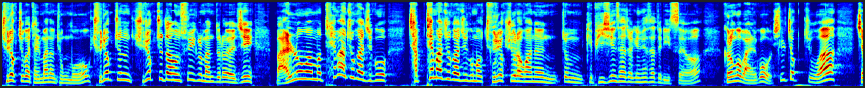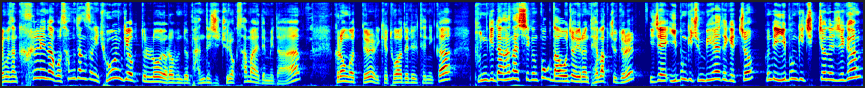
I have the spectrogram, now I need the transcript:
주력주가 될 만한 종목 주력주는 주력주다운 수익을 만들어야지 말로만 뭐 테마주 가지고 잡테마주 가지고 막 주력주라고 하는 좀 이렇게 비신사적인 회사들이 있어요. 그런 거 말고 실적주와 재무상 클린하고 성장성이 좋은 기업들로 여러분들 반드시 주력 삼아야 됩니다. 그런 것들 이렇게 도와드릴 테니까 분기당 하나씩은 꼭 나오죠. 이런 대박주들 이제 2분기 준비해야 되겠죠? 근데 2분기 직전에 지금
